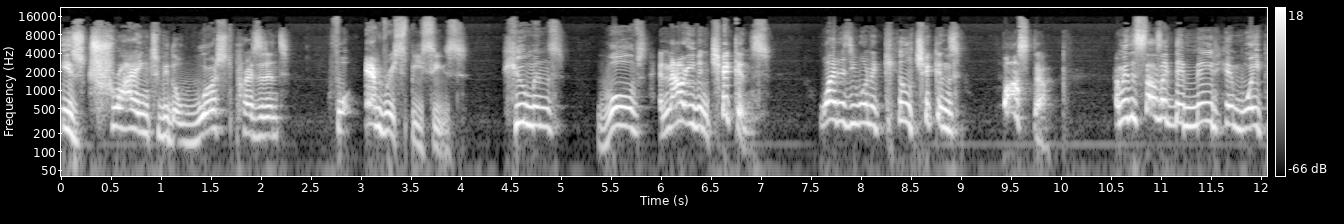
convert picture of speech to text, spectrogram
is trying to be the worst president for every species humans, wolves, and now even chickens. Why does he want to kill chickens faster? I mean, this sounds like they made him wait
